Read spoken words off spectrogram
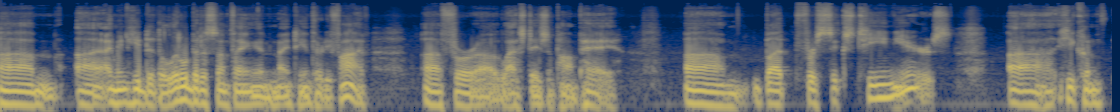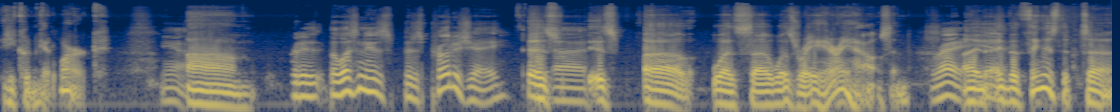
Um, uh, I mean, he did a little bit of something in 1935 uh, for uh, Last Days of Pompeii, um, but for 16 years, uh, he couldn't he couldn't get work. Yeah. Um, but his, but wasn't his but his protege is Uh, is uh, was uh, was Ray Harryhausen. right? Yeah. The thing is that uh,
